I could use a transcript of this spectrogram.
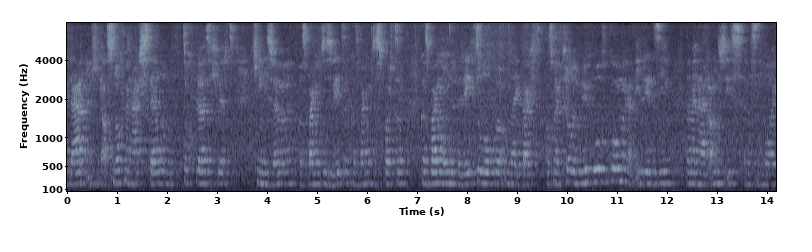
gedaan en ging alsnog mijn haar stijlen omdat het toch pluizig werd. Ik ging niet zwemmen, ik was bang om te zweten, ik was bang om te sporten. Ik was bang om onder de regen te lopen, omdat ik dacht, als mijn krullen nu boven komen, gaat iedereen zien dat mijn haar anders is en dat is niet mooi.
